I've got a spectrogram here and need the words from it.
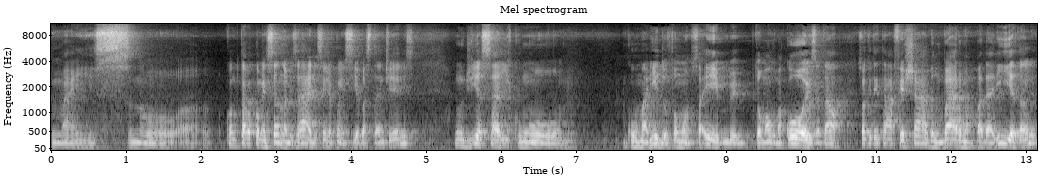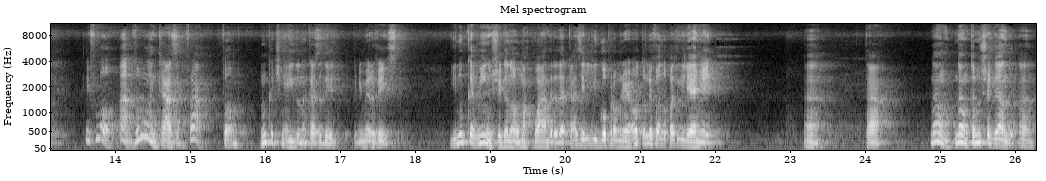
mas no, quando estava começando a amizade, você já conhecia bastante eles, um dia saí com o, com o marido, fomos sair, tomar alguma coisa tal, só que daí estava fechado, um bar, uma padaria, tal, ele falou, ah, vamos lá em casa, eu falei, ah, vamos, nunca tinha ido na casa dele, primeira vez, e no caminho, chegando a uma quadra da casa, ele ligou para a mulher, ó, oh, estou levando o Padre Guilherme aí, ah, tá. Não, não, estamos chegando. Ah,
